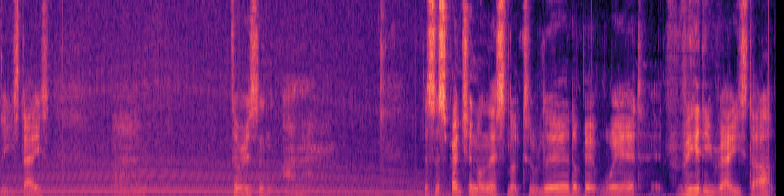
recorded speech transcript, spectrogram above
these days. Um, there isn't. Uh, the suspension on this looks a little bit weird. It's really raised up.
